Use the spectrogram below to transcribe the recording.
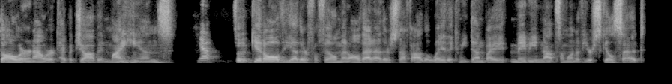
dollar an hour type of job in my hands. Yeah. So get all the other fulfillment, all that other stuff out of the way that can be done by maybe not someone of your skill set.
